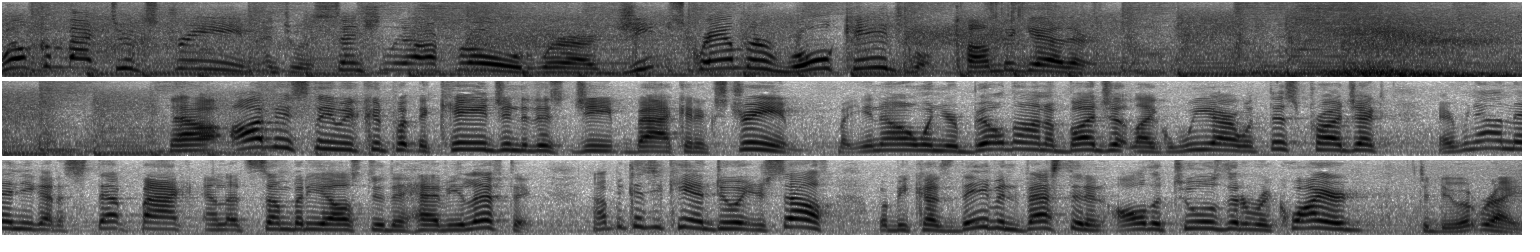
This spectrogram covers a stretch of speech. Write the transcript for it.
Welcome back to Xtreme and to Essentially Off-Road, where our Jeep Scrambler roll cage will come together. Now, obviously we could put the cage into this Jeep back at Xtreme, but you know, when you're built on a budget like we are with this project, every now and then you gotta step back and let somebody else do the heavy lifting. Not because you can't do it yourself, but because they've invested in all the tools that are required to do it right.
